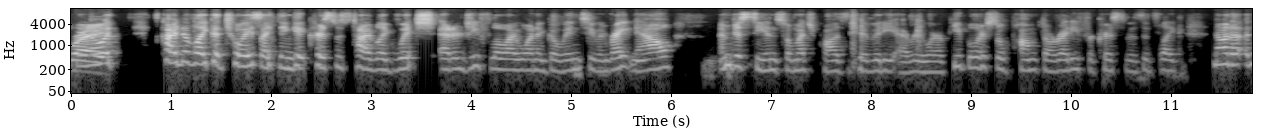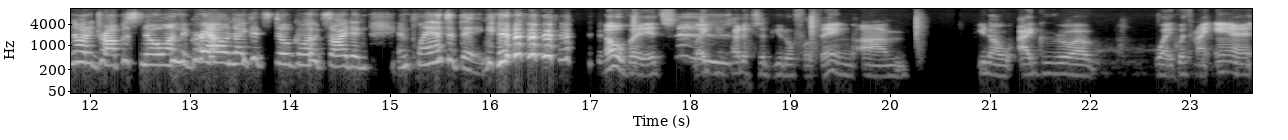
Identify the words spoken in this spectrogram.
Right you know, it, it's kind of like a choice i think at christmas time like which energy flow i want to go into. And right now I'm just seeing so much positivity everywhere. People are so pumped already for Christmas. It's like not a not a drop of snow on the ground. I could still go outside and and plant a thing. no, but it's like you said, it's a beautiful thing. Um, you know, I grew up like with my aunt,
